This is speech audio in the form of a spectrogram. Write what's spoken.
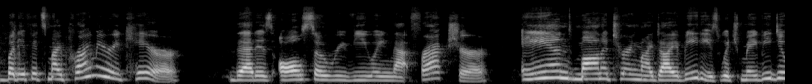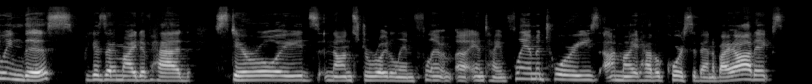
but if it's my primary care that is also reviewing that fracture and monitoring my diabetes, which may be doing this because I might have had steroids, nonsteroidal infl- uh, anti-inflammatories. I might have a course of antibiotics.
